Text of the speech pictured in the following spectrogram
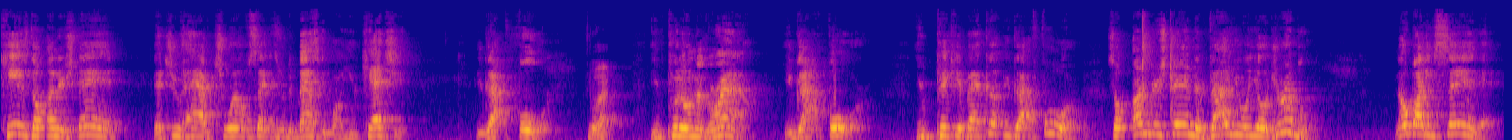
Kids don't understand that you have 12 seconds with the basketball. You catch it, you got four. What? You put it on the ground, you got four. You pick it back up, you got four. So understand the value of your dribble. Nobody's saying that.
